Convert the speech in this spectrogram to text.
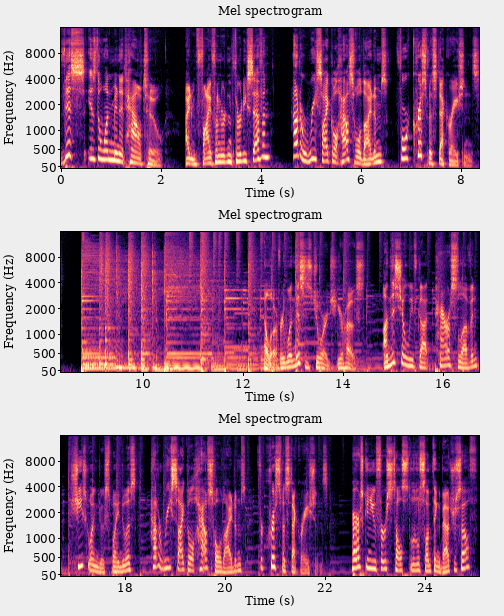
This is the one minute how to. Item 537 How to recycle household items for Christmas decorations. Hello, everyone. This is George, your host. On this show, we've got Paris Lovin. She's going to explain to us how to recycle household items for Christmas decorations. Paris, can you first tell us a little something about yourself?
